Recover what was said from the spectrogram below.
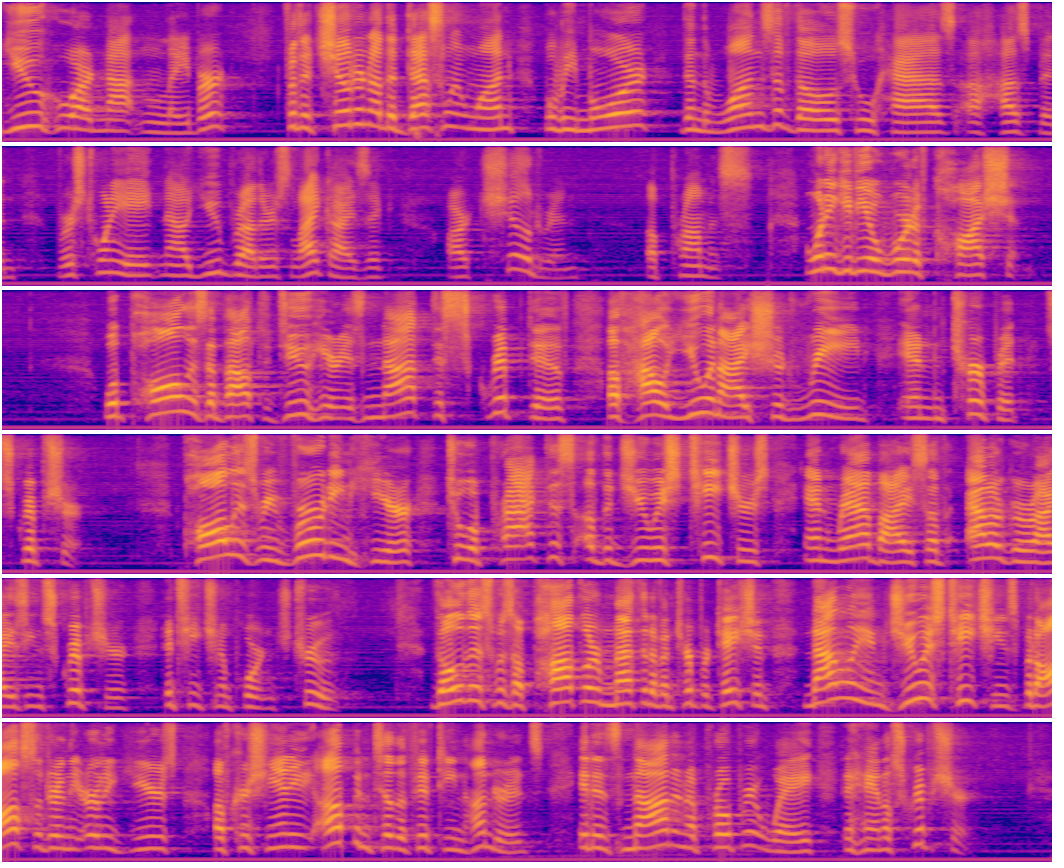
you who are not in labor. For the children of the desolate one will be more than the ones of those who has a husband. Verse 28 Now you, brothers, like Isaac, are children of promise. I want to give you a word of caution. What Paul is about to do here is not descriptive of how you and I should read and interpret Scripture. Paul is reverting here to a practice of the Jewish teachers and rabbis of allegorizing Scripture to teach an important truth. Though this was a popular method of interpretation, not only in Jewish teachings, but also during the early years of Christianity up until the 1500s, it is not an appropriate way to handle Scripture.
